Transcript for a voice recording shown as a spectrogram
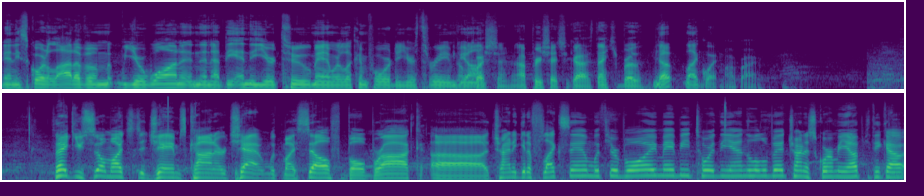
And he scored a lot of them year one, and then at the end of year two, man, we're looking forward to year three and No beyond. question. I appreciate you guys. Thank you, brother. Yep. Likewise. All right. Thank you so much to James Conner chatting with myself, Bo Brock, uh, trying to get a flex in with your boy maybe toward the end a little bit, trying to square me up. Do you think I,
